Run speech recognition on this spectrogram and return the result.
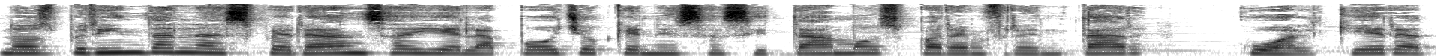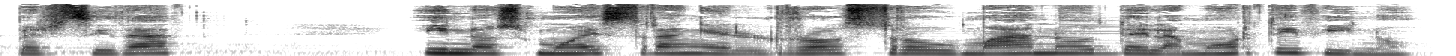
Nos brindan la esperanza y el apoyo que necesitamos para enfrentar cualquier adversidad y nos muestran el rostro humano del amor divino.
